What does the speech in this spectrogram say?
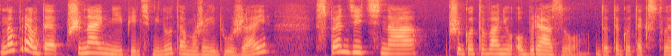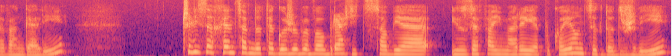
naprawdę przynajmniej 5 minut, a może i dłużej, spędzić na przygotowaniu obrazu do tego tekstu Ewangelii. Czyli zachęcam do tego, żeby wyobrazić sobie Józefa i Maryję pukających do drzwi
